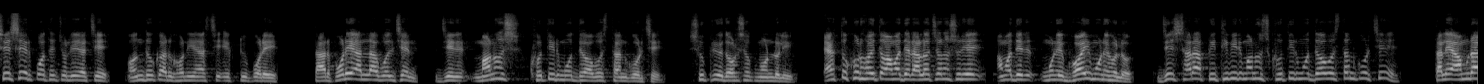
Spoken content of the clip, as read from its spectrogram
শেষের পথে চলে যাচ্ছে, অন্ধকার ঘনিয়ে আসছে একটু পরে। তারপরে আল্লাহ বলছেন যে মানুষ ক্ষতির মধ্যে অবস্থান করছে। সুপ্রিয় দর্শক মন্ডলী এতক্ষণ হয়তো আমাদের আলোচনা শুনে আমাদের মনে ভয় মনে হলো যে সারা পৃথিবীর মানুষ ক্ষতির মধ্যে অবস্থান করছে। তাহলে আমরা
